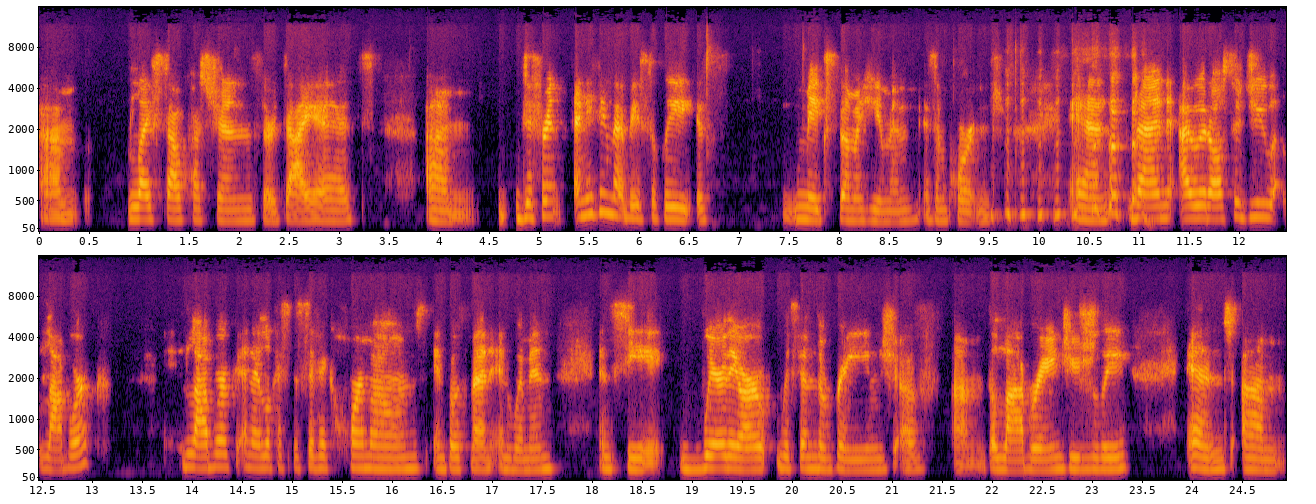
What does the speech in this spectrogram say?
um, lifestyle questions, their diet, um, different anything that basically is makes them a human is important. and then I would also do lab work lab work and I look at specific hormones in both men and women and see where they are within the range of um, the lab range usually. And um,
